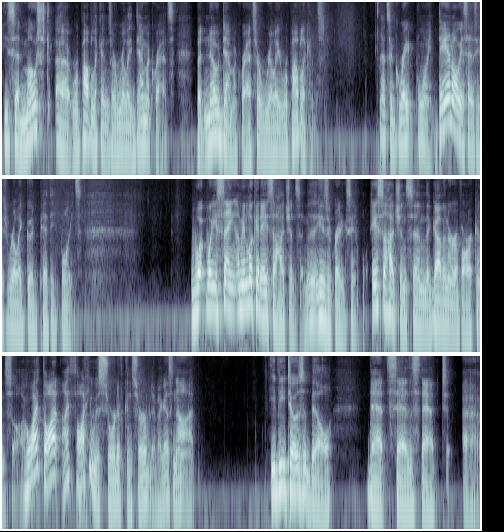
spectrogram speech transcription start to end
he said most uh, Republicans are really Democrats, but no Democrats are really Republicans. That's a great point. Dan always has these really good, pithy points. What, what, he's saying, I mean, look at Asa Hutchinson. He's a great example. Asa Hutchinson, the governor of Arkansas, who I thought I thought he was sort of conservative. I guess not. He vetoes a bill that says that uh,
